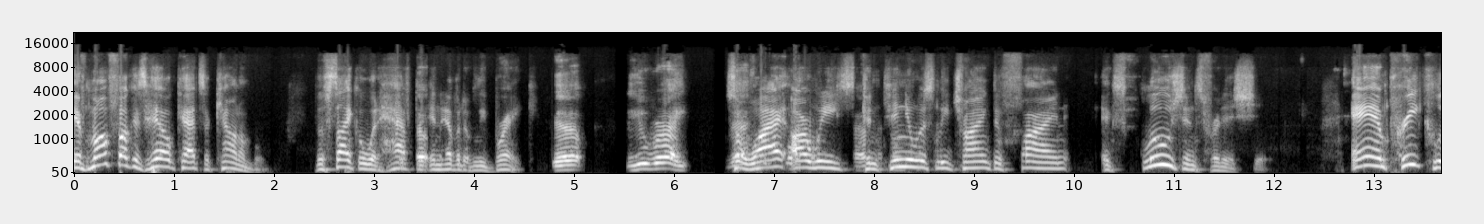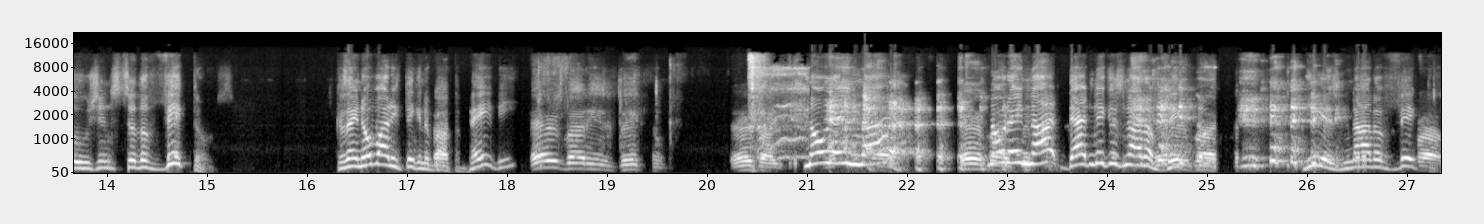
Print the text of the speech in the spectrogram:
If motherfuckers held cats accountable, the cycle would have to inevitably break. Yeah, you're right. So that's why are we continuously trying to find exclusions for this shit and preclusions to the victims? Because ain't nobody thinking about the baby. Everybody is victim. Everybody. no, they not. Everybody no, they not. That nigga's not a victim. he is not a victim.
